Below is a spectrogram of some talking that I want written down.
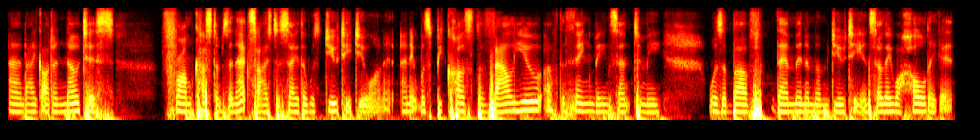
and I got a notice from customs and excise to say there was duty due on it and it was because the value of the thing being sent to me was above their minimum duty, and so they were holding it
